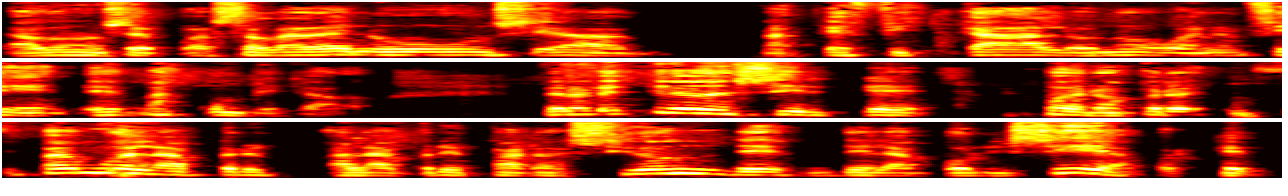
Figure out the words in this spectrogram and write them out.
a dónde se puede hacer la denuncia, a qué fiscal o no, bueno, en fin, es más complicado. Pero le quiero decir que, bueno, pero vamos a la, preparación de, de, la policía, porque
